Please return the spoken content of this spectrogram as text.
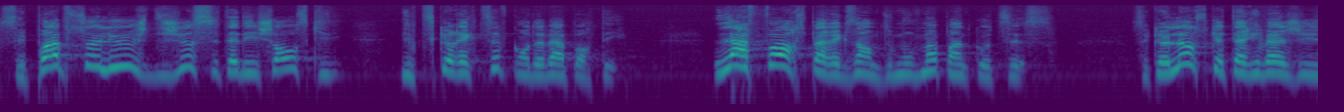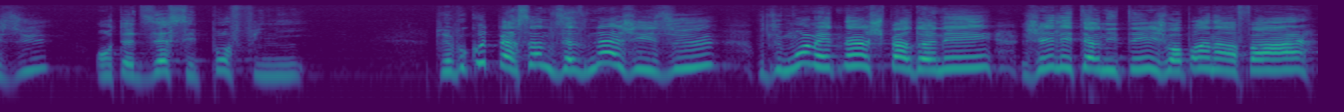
Ce n'est pas absolu, je dis juste que c'était des choses, qui, des petits correctifs qu'on devait apporter. La force, par exemple, du mouvement pentecôtiste, c'est que lorsque tu arrivais à Jésus, on te disait c'est pas fini. Puis il y a beaucoup de personnes, vous êtes venus à Jésus, vous dites Moi maintenant, je suis pardonné, j'ai l'éternité, je ne vais pas en enfer,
